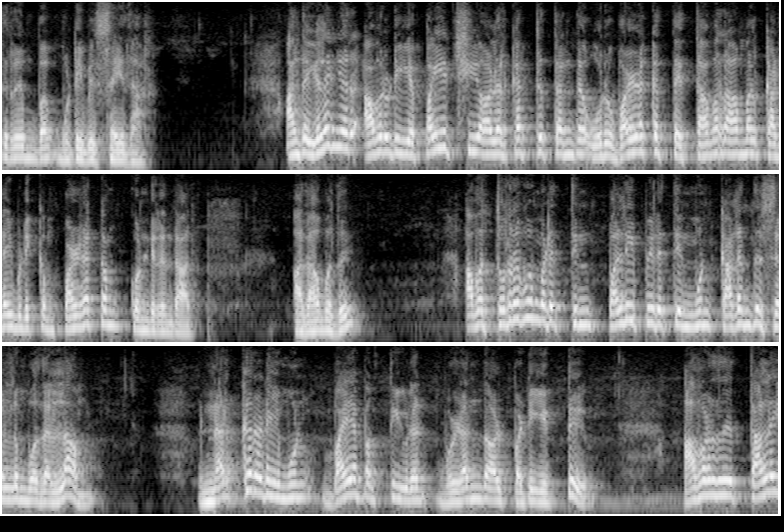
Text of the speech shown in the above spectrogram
திரும்ப முடிவு செய்தார். அந்த இளைஞர் அவருடைய பயிற்சியாளர் கற்றுத்தந்த ஒரு வழக்கத்தை தவறாமல் கடைபிடிக்கும் பழக்கம் கொண்டிருந்தார். அதாவது அவர் துறவு மடத்தின் பள்ளிப்பீடத்தின் முன் கடந்து செல்லும் போதெல்லாம் நற்கரணை முன் பயபக்தியுடன் முழந்தாள் படியிட்டு அவரது தலை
